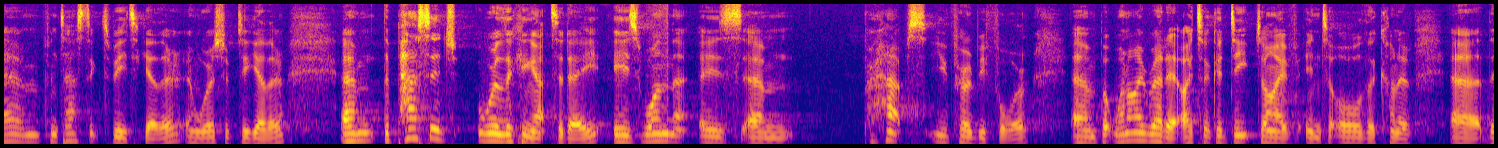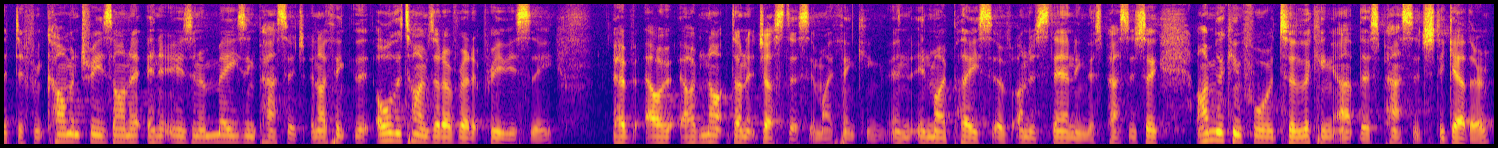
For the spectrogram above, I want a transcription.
Um, fantastic to be together and worship together. Um, the passage we're looking at today is one that is um, perhaps you've heard before, um, but when I read it, I took a deep dive into all the kind of uh, the different commentaries on it, and it is an amazing passage. And I think that all the times that I've read it previously, have, I've not done it justice in my thinking, in, in my place of understanding this passage. So I'm looking forward to looking at this passage together.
